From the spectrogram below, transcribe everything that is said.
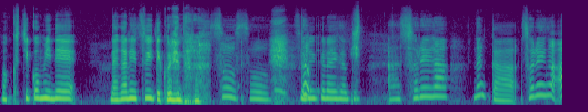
まあ、口コミで流れ着いてくれたら。そうそう。それぐらいが、あそれがなんかそれが合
